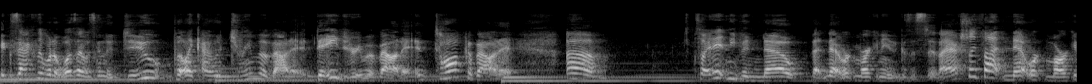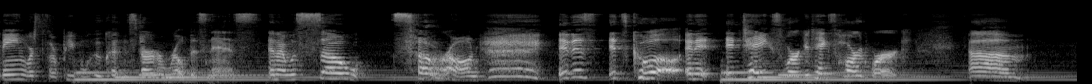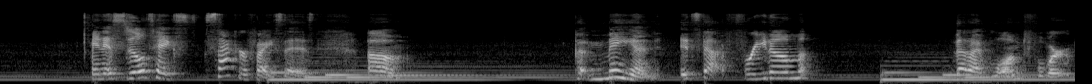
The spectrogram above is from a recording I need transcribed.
exactly what it was I was going to do, but like I would dream about it, daydream about it and talk about it. Um so I didn't even know that network marketing existed. I actually thought network marketing was for people who couldn't start a real business. And I was so so wrong. It is, it's cool. And it, it takes work. It takes hard work. Um, and it still takes sacrifices. Um, but man, it's that freedom that I've longed for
